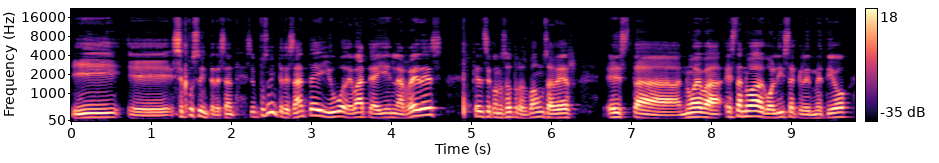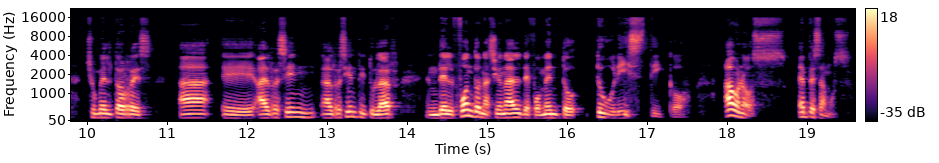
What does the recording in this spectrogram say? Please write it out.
Y eh, se puso interesante, se puso interesante y hubo debate ahí en las redes. Quédense con nosotros, vamos a ver esta nueva, esta nueva goliza que les metió Chumel Torres eh, al, recién, al recién titular del Fondo Nacional de Fomento Turístico. Vámonos, empezamos.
